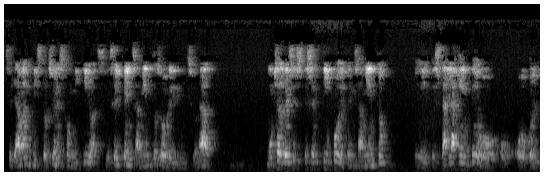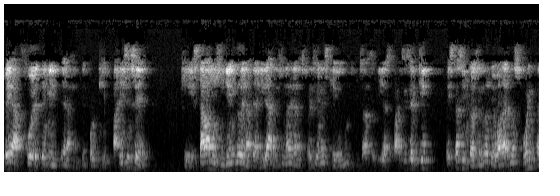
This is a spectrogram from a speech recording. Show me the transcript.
se llaman distorsiones cognitivas, es el pensamiento sobredimensionado. Muchas veces ese tipo de pensamiento eh, está en la gente o, golpea fuertemente a la gente porque parece ser que estábamos huyendo de la realidad. Es una de las expresiones que hemos escuchado estos días. Parece ser que esta situación nos llevó a darnos cuenta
